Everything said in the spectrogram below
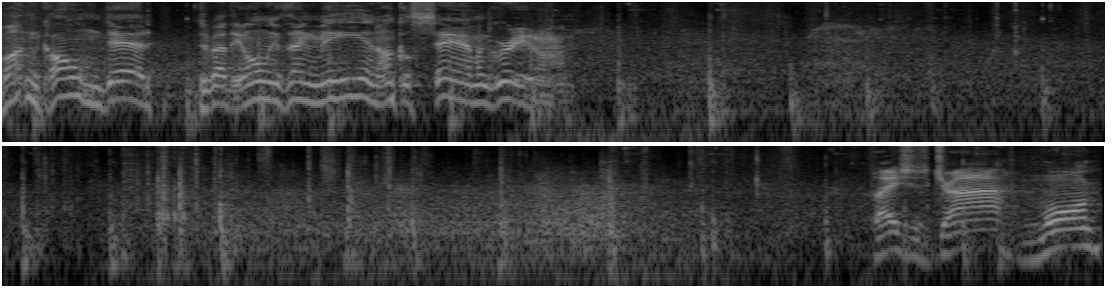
Wanting Colm dead is about the only thing me and Uncle Sam agree on. Place is dry and warm.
